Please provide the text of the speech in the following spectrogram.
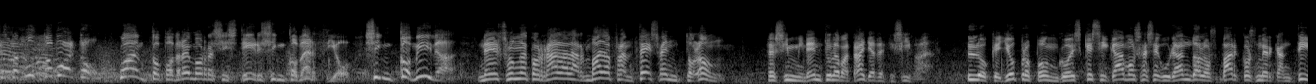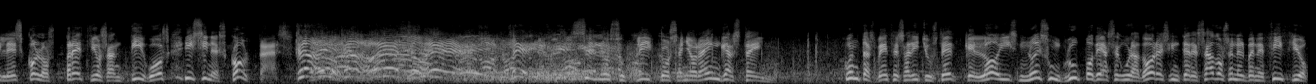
está a punto muerto! ¿Cuánto podremos resistir sin comercio, sin comida? Nelson acorrala a la armada francesa en Tolón. Es inminente una batalla decisiva. Lo que yo propongo es que sigamos asegurando a los barcos mercantiles con los precios antiguos y sin escoltas. ¡Claro, claro! ¡Eso es! Se lo suplico, señor Engerstein. ¿Cuántas veces ha dicho usted que Lois no es un grupo de aseguradores interesados en el beneficio,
